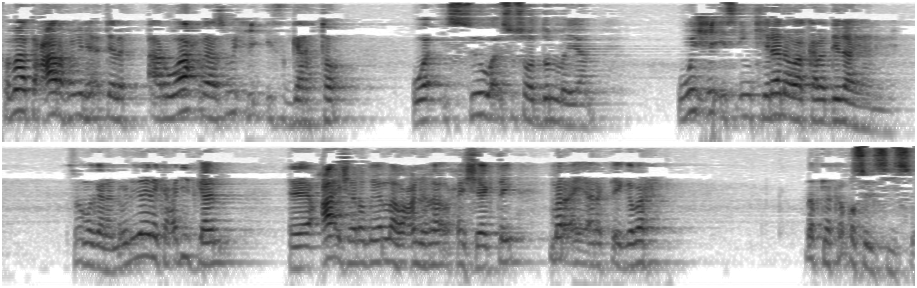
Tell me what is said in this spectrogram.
Famaa tacaarafa minha atalaf arwaaxdaas wixii isgarto waa waa isu soo dulmayaan. Wixii is-inkirana waa kala didayaan soo ma garan. Walidaalika xadiidkan caaisha radia allahu canha waxay sheegtay mar ay aragtay gabar dadka ka qosol siiso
